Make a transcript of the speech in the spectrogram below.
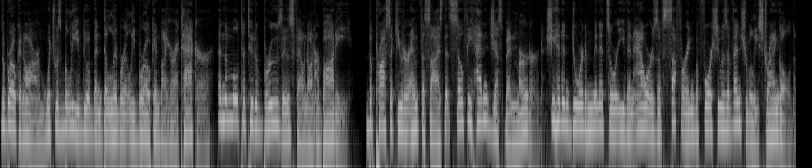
the broken arm, which was believed to have been deliberately broken by her attacker, and the multitude of bruises found on her body. The prosecutor emphasized that Sophie hadn't just been murdered, she had endured minutes or even hours of suffering before she was eventually strangled.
